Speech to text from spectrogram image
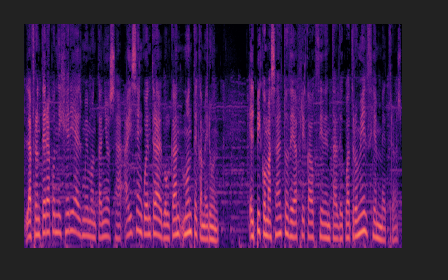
La frontera con Nigeria es muy montañosa. Ahí se encuentra el volcán Monte Camerún, el pico más alto de África Occidental de 4.100 metros.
